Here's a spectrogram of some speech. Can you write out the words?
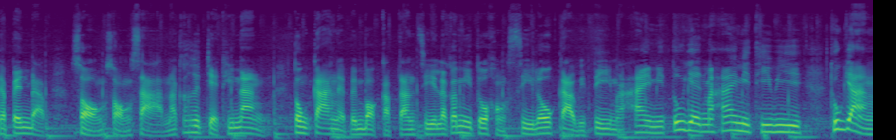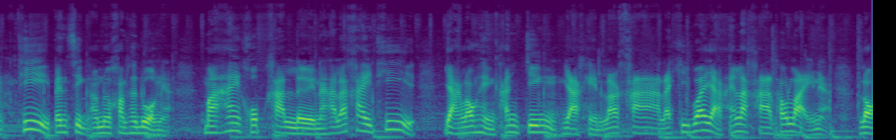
จะเป็นแบบ 2 2 3นะก็คือ 7 ที่นั่ง ตรงกลางเนี่ยเป็นเบาะกับตันซีทแล้วก็มีตัวของ Zero Gravity มาให้มีตู้เย็นมาให้มีทีวี ทุกอย่างที่เป็นสิ่งอำนวยความสะดวกเนี่ยมาให้ครบคันเลยนะฮะ และใครที่อยากลองเห็นคันจริง อยากเห็นราคา และคิดว่าอยากให้ราคาเท่าไหร่เนี่ย รอ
